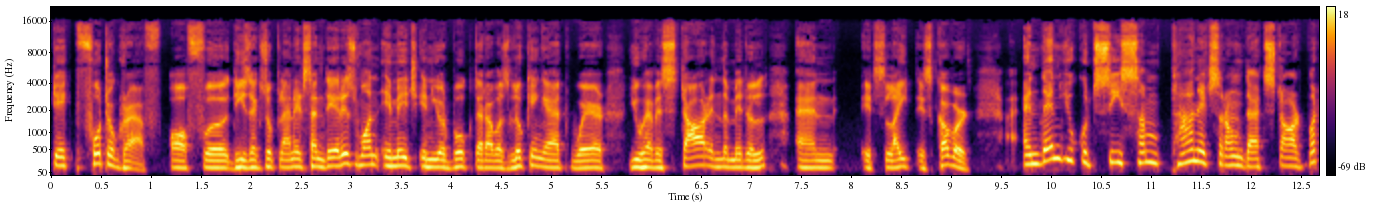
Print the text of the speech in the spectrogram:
take photograph of uh, these exoplanets. And there is one image in your book that I was looking at where you have a star in the middle and its light is covered. And then you could see some planets around that star, but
